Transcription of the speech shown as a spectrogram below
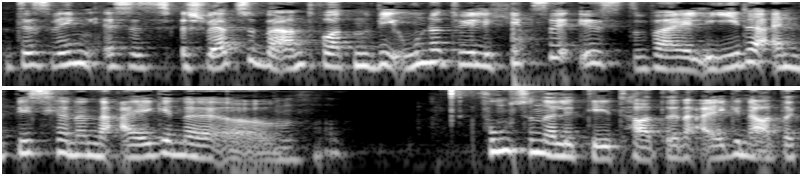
Deswegen ist es schwer zu beantworten, wie unnatürlich Hitze ist, weil jeder ein bisschen eine eigene äh, Funktionalität hat, eine eigene Art der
